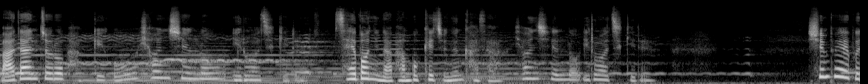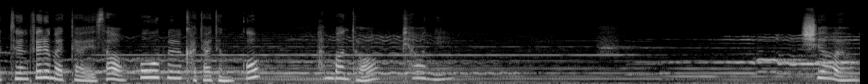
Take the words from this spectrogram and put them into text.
마단조로 바뀌고 현실로 이루어지기를. 세 번이나 반복해주는 가사. 현실로 이루어지기를 쉼표에 붙은 페르마타에서 호흡을 가다듬고 한 번 더 편히 쉬어요.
